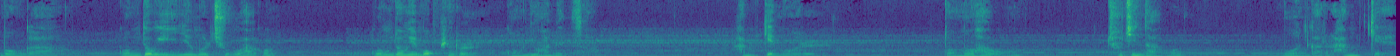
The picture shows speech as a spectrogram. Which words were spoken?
뭔가 공동의 이념을 추구하고 공동의 목표를 공유하면서 함께 뭘 도모하고 추진하고 무언가를 함께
